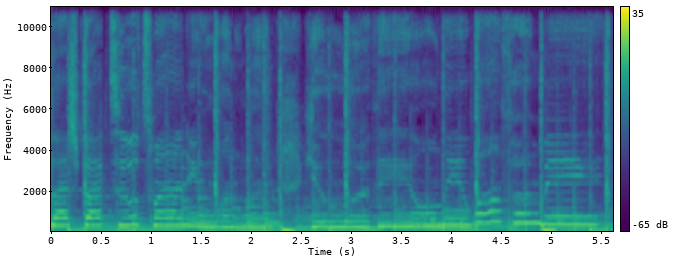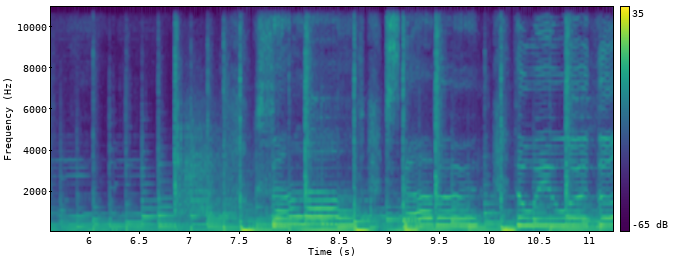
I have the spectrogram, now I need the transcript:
flashback to 21 when you were the only one for me. We fell in love, discovered that we were the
